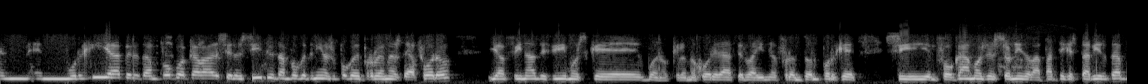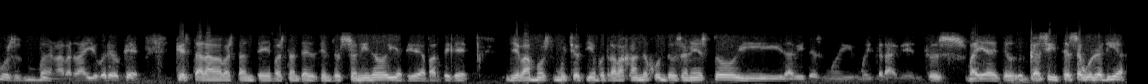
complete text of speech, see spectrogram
en, en, Murguía, pero tampoco acaba de ser el sitio, tampoco teníamos un poco de problemas de aforo y al final decidimos que bueno que lo mejor era hacerlo ahí en el frontón porque si enfocamos el sonido la parte que está abierta, pues bueno, la verdad yo creo que, que estará bastante bastante decente el sonido y aparte que llevamos mucho tiempo trabajando juntos en esto y David es muy muy crack, entonces vaya, casi te aseguraría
